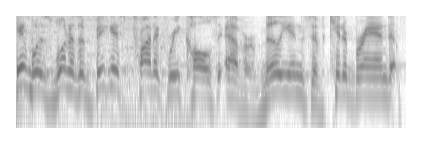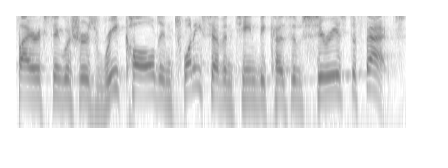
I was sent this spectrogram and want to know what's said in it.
It was one of the biggest product recalls ever. Millions of Kidde brand fire extinguishers recalled in 2017 because of serious defects.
